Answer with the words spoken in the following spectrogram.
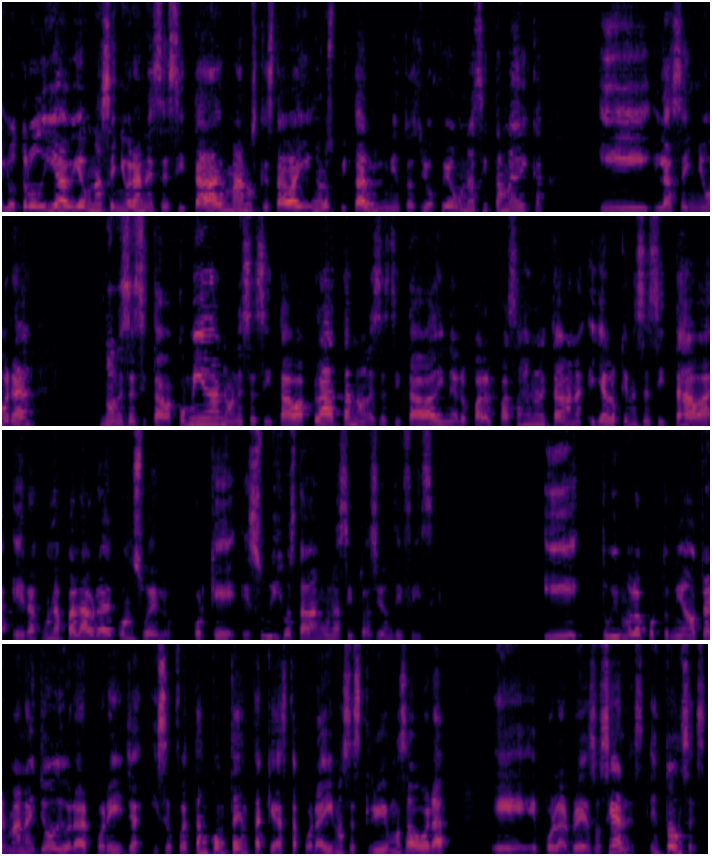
El otro día había una señora necesitada, hermanos, que estaba ahí en el hospital mientras yo fui a una cita médica y la señora no necesitaba comida, no necesitaba plata, no necesitaba dinero para el pasaje, no necesitaba nada. Ella lo que necesitaba era una palabra de consuelo porque su hijo estaba en una situación difícil. Y tuvimos la oportunidad, otra hermana y yo, de orar por ella y se fue tan contenta que hasta por ahí nos escribimos ahora eh, por las redes sociales. Entonces,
